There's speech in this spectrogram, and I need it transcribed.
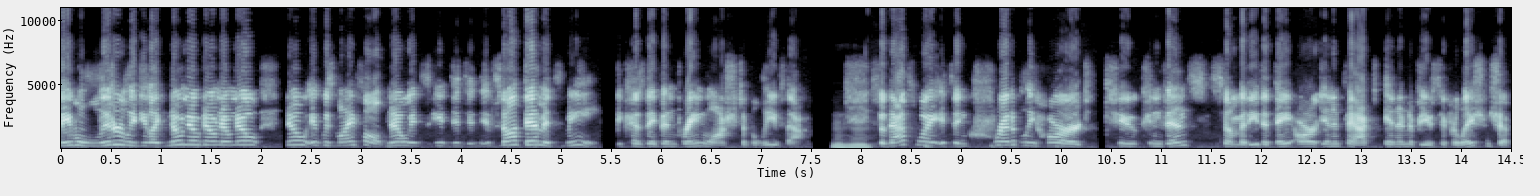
they will literally be like, no, no, no, no, no, no, it was my fault. No, it's it, it, it's not them, it's me, because they've been brainwashed to believe that. Mm-hmm. So that's why it's incredibly hard to convince somebody that they are, in fact, in an abusive relationship.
